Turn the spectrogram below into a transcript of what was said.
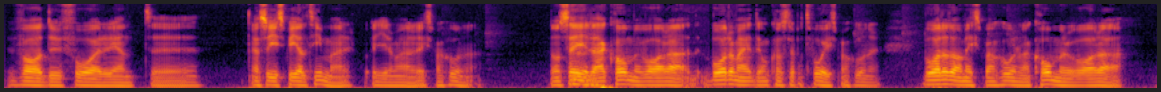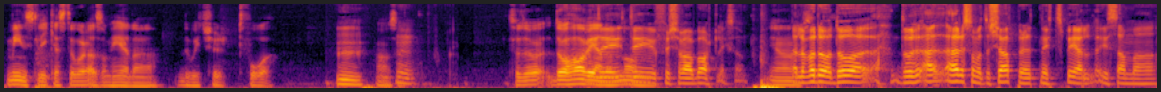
vad du får rent, eh, alltså i speltimmar i de här expansionerna. De säger Mm. det här kommer vara, båda de här, de kommer släppa två expansioner. Båda de expansionerna kommer att vara minst lika stora som hela The Witcher 2. Mm. har de sagt. Mm. Så då, då har vi ändå Det, någon. det är ju försvarbart liksom. ja, Eller vadå, då, då är det som att du köper ett nytt spel i samma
